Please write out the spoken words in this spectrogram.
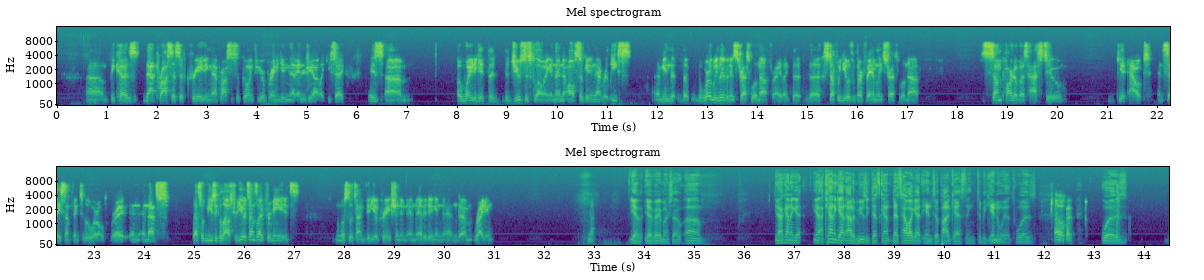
um, because that process of creating, that process of going through your brain and getting that energy out, like you say, is um, a way to get the the juices flowing, and then also getting that release. I mean, the, the, the world we live in is stressful enough, right? Like the, the stuff we deal with with our family is stressful enough. Some part of us has to get out and say something to the world, right? And and that's that's what music allows for you. It sounds like for me, it's most of the time video creation and, and editing and, and um, writing. Yeah. Yeah, yeah, very much so. Um, you know, I kind of got, you know, I kind of got out of music. That's kind, that's how I got into podcasting to begin with. Was oh, okay. Was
